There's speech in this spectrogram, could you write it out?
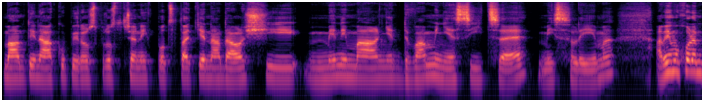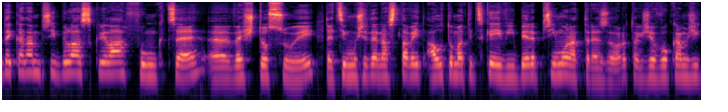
Mám ty nákupy rozprostřeny v podstatě na další minimálně dva měsíce, myslím. A mimochodem teďka tam přibyla skvělá funkce eh, ve Štosuji. Teď si můžete nastavit automatický výběr přímo na Trezor, takže v okamžiku,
